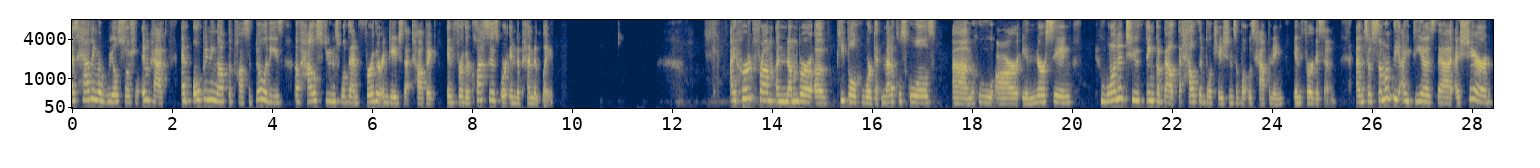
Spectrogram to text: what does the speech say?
as having a real social impact and opening up the possibilities of how students will then further engage that topic in further classes or independently. I heard from a number of people who work at medical schools, um, who are in nursing, who wanted to think about the health implications of what was happening in Ferguson. And so some of the ideas that I shared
